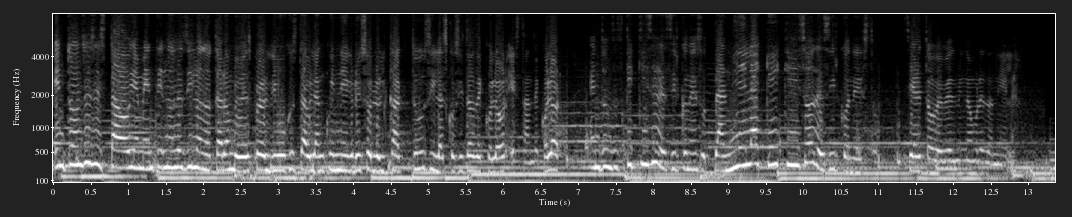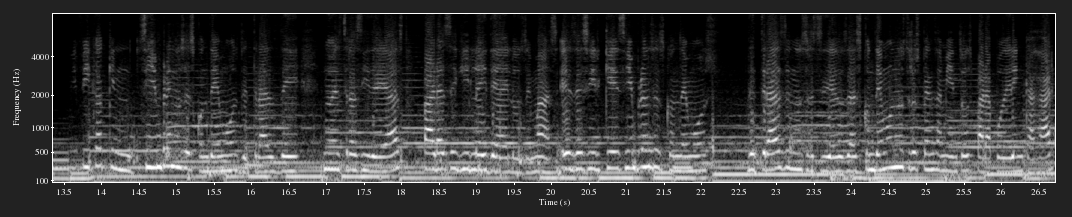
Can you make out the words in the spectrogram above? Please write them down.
Entonces está obviamente, no sé si lo notaron bebés, pero el dibujo está blanco y negro y solo el cactus y las cositas de color están de color. Entonces, ¿qué quise decir con eso? Daniela, ¿qué quiso decir con esto? Cierto, bebés, mi nombre es Daniela. Significa que siempre nos escondemos detrás de nuestras ideas para seguir la idea de los demás. Es decir, que siempre nos escondemos detrás de nuestras ideas, o sea, escondemos nuestros pensamientos para poder encajar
